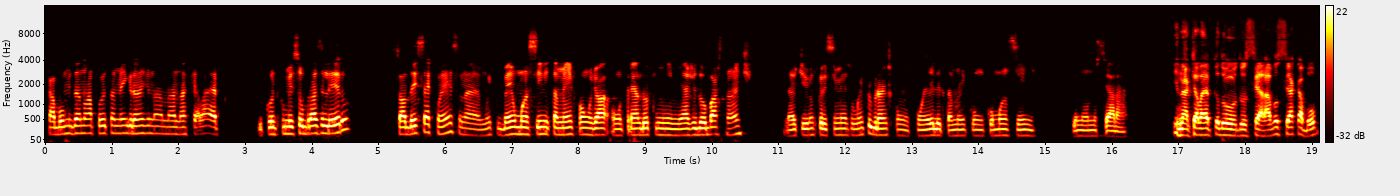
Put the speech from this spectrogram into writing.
acabou me dando um apoio também grande na, na, naquela época. E quando começou o brasileiro, só dei sequência, né? Muito bem. O Mancini também foi um, um treinador que me, me ajudou bastante. Né? Eu tive um crescimento muito grande com, com ele também, com, com o Mancini, aqui no, no Ceará. E naquela época do, do Ceará, você acabou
